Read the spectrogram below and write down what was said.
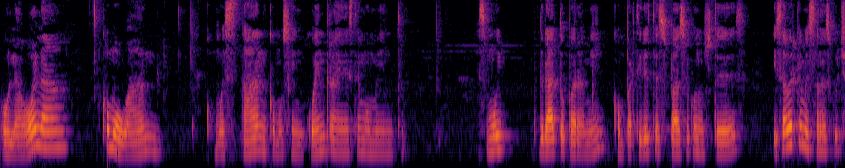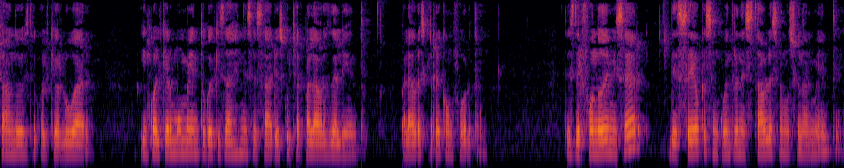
Hola, hola, ¿cómo van? ¿Cómo están? ¿Cómo se encuentran en este momento? Es muy grato para mí compartir este espacio con ustedes y saber que me están escuchando desde cualquier lugar y en cualquier momento que quizás es necesario escuchar palabras de aliento, palabras que reconfortan. Desde el fondo de mi ser, deseo que se encuentren estables emocionalmente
